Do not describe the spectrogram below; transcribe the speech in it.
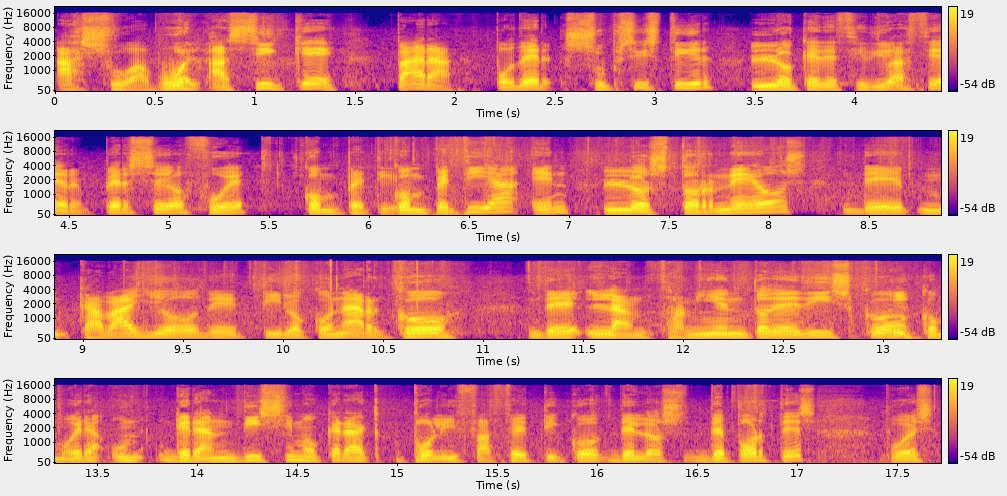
a su abuelo. Así que para poder subsistir, lo que decidió hacer Perseo fue competir. Competía en los torneos de mm, caballo, de tiro con arco, de lanzamiento de disco y como era un grandísimo crack polifacético de los deportes, pues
